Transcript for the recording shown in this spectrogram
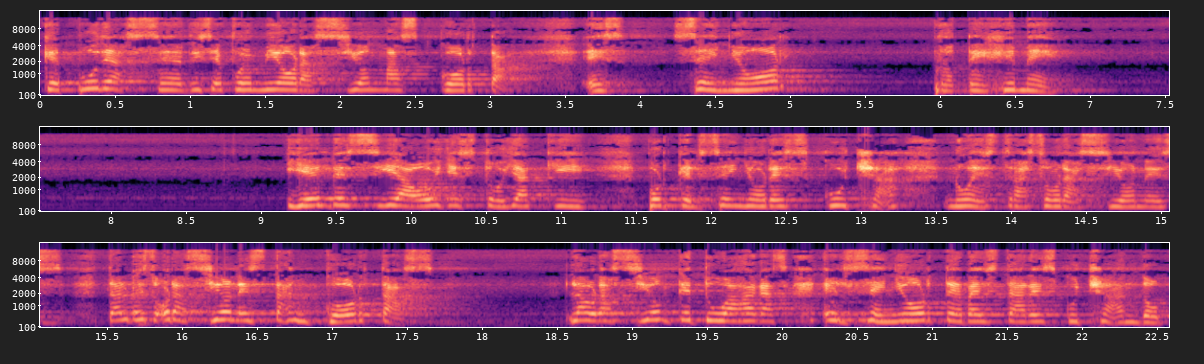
que pude hacer, dice, fue mi oración más corta, es, Señor, protégeme. Y él decía, hoy estoy aquí porque el Señor escucha nuestras oraciones, tal vez oraciones tan cortas, la oración que tú hagas, el Señor te va a estar escuchando.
